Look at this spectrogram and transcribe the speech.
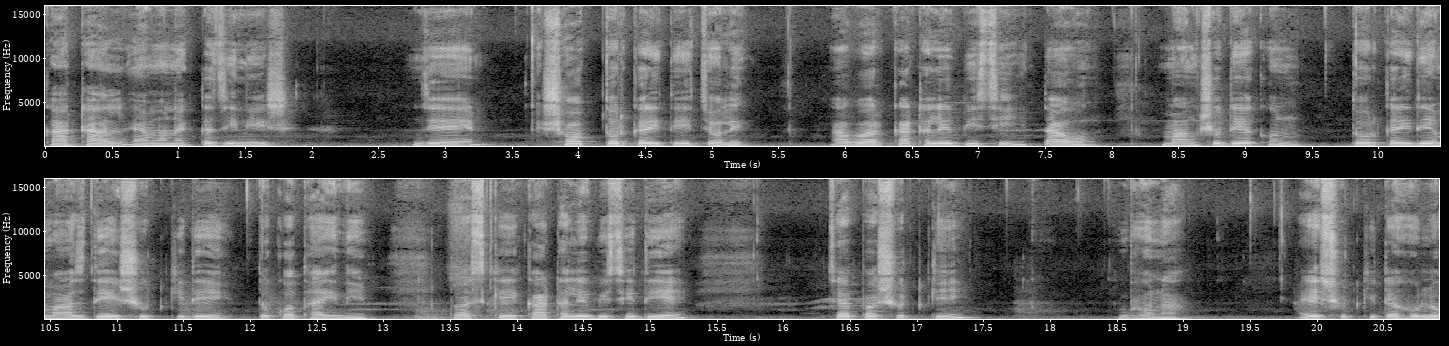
কাঁঠাল এমন একটা জিনিস যে সব তরকারিতেই চলে। আবার কাঁঠালের বিচি তাও। মাংস দিয়ে এখন তরকারি দিয়ে, মাছ দিয়ে, শুটকি দিয়ে তো কথাই নেই। তো আজকে কাঁঠালের বিচি দিয়ে চাপা শুটকি ভোনা। এই শুটকিটা হলো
